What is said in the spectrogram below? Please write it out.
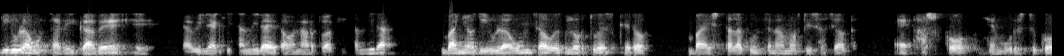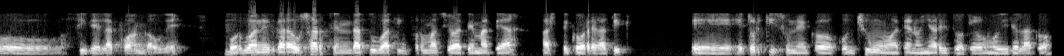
diru laguntzarik gabe e, erabileak izan dira eta onartuak izan dira. Baino diru laguntza hauek lortu ezkero, ba instalakuntzen amortizazioak e, asko emurriztuko zirelakoan gaude. Mm. Orduan ez gara usartzen datu bat informazio bat ematea, azteko horregatik, e, etorkizuneko kontsumo batean oinarrituak egongo direlako,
